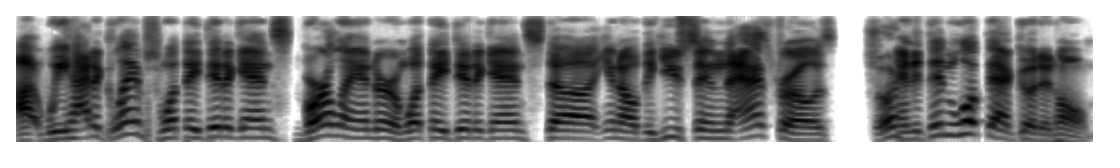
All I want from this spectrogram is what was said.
uh, we had a glimpse what they did against Verlander and what they did against, uh, you know, the Houston Astros, sure. and it didn't look that good at home.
